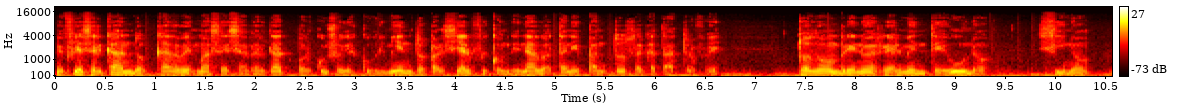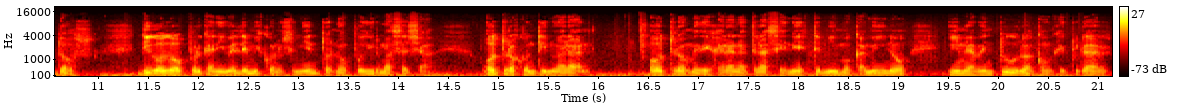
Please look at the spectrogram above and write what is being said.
me fui acercando cada vez más a esa verdad por cuyo descubrimiento parcial fui condenado a tan espantosa catástrofe. Todo hombre no es realmente uno, sino dos. Digo dos porque a nivel de mis conocimientos no puedo ir más allá. Otros continuarán, otros me dejarán atrás en este mismo camino y me aventuro a conjeturar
